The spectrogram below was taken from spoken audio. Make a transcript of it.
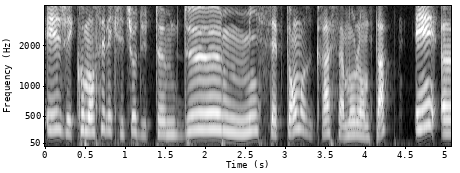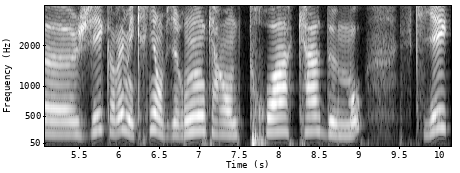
et j'ai commencé l'écriture du tome 2 mi-septembre grâce à Molanta. Et euh, j'ai quand même écrit environ 43 cas de mots, ce qui est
